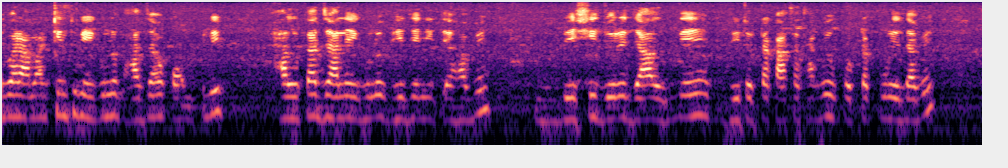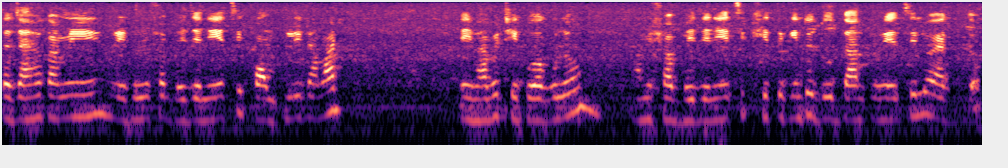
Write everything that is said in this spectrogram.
এবার আমার কিন্তু এগুলো ভাজাও কমপ্লিট হালকা জালে এগুলো ভেজে নিতে হবে। বেশি জোরে জাল দিয়ে ভিতরটা কাঁচা থাকবে, উপরটা পুড়ে যাবে। তা যাই হোক, আমি এগুলো সব ভেজে নিয়েছি কমপ্লিট আমার। এইভাবে ঠেকুয়াগুলো আমি সব ভেজে নিয়েছি। খেতে কিন্তু দুর্দান্ত হয়েছিল একদম।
